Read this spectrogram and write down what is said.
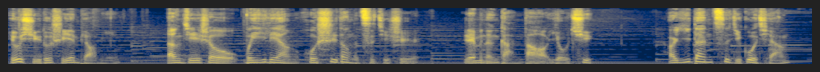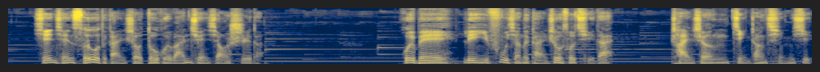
有许多实验表明，当接受微量或适当的刺激时，人们能感到有趣；而一旦刺激过强，先前所有的感受都会完全消失的，会被另一负向的感受所取代，产生紧张情绪。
